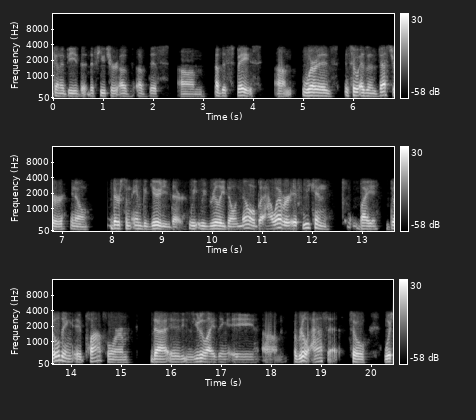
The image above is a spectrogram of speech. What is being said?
going to be the, the future of of this um, of this space? Um, whereas, so as an investor, you know, there's some ambiguity there. We we really don't know. But however, if we can by building a platform that is utilizing a um, a real asset. So, which,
